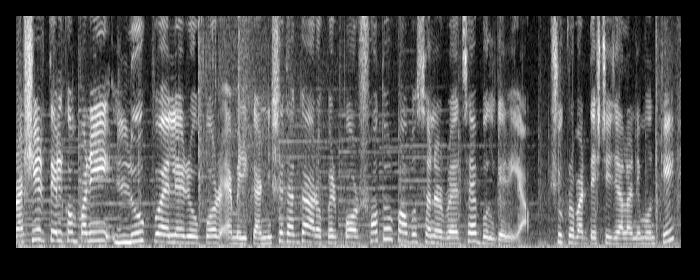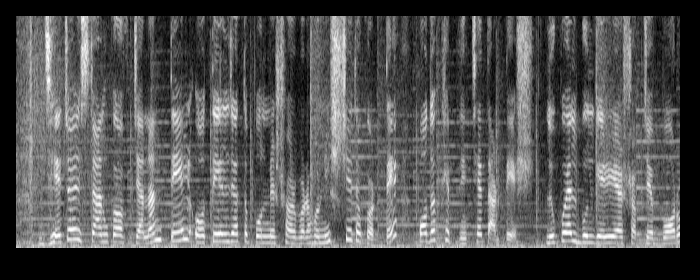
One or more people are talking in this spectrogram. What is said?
রাশিয়ার তেল কোম্পানি লুক ওয়েলের ওপর আমেরিকার নিষেধাজ্ঞা আরোপের পর সতর্ক অবস্থানে রয়েছে বুলগেরিয়া। শুক্রবার দেশটির জ্বালানি মন্ত্রী ঝেচো স্টানকভ জানান, তেল ও তেলজাত পণ্যের সরবরাহ নিশ্চিত করতে পদক্ষেপ নিচ্ছে তার দেশ। লুকওয়েল বুলগেরিয়ার সবচেয়ে বড়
